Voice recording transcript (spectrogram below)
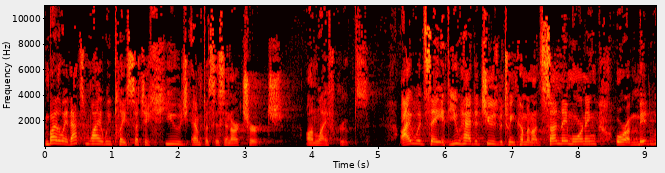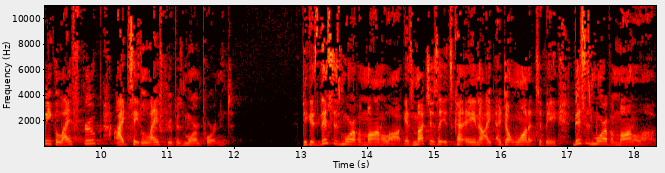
And by the way, that's why we place such a huge emphasis in our church on life groups. I would say if you had to choose between coming on Sunday morning or a midweek life group, I'd say life group is more important. Because this is more of a monologue. As much as it's kind of, you know, I, I don't want it to be. This is more of a monologue.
